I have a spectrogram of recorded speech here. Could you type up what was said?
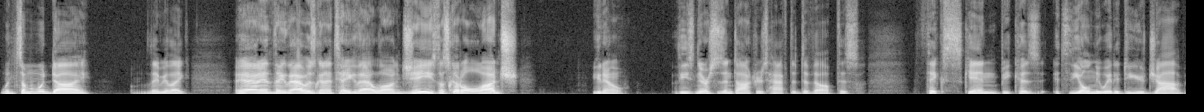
When someone would die, they'd be like, Yeah, I didn't think that was going to take that long. Geez, let's go to lunch. You know, these nurses and doctors have to develop this thick skin because it's the only way to do your job.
